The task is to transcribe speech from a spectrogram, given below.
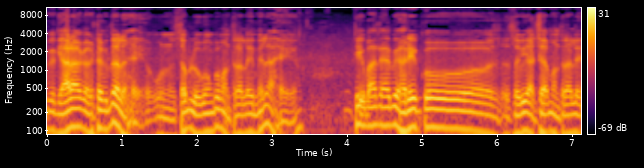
ग्यारह घटक दल है, उन सब लोगों को मंत्रालय मिला है। ठीक बात है, अभी हरेक को सभी अच्छा मंत्रालय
